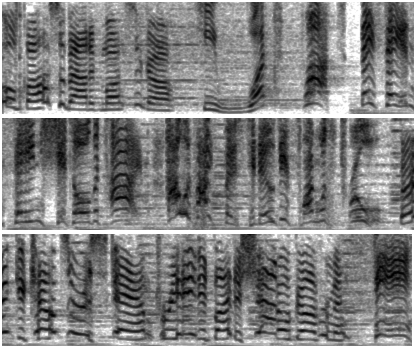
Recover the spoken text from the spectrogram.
told boss about it months ago. He what? What? They say insane shit all the time. How was I supposed to know this one was true? Bank accounts are a scam created by the shadow government. See?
